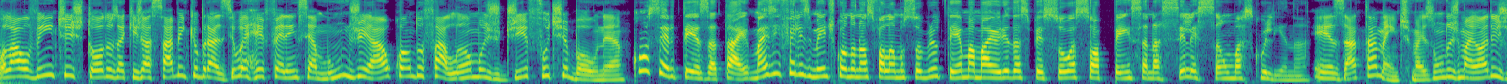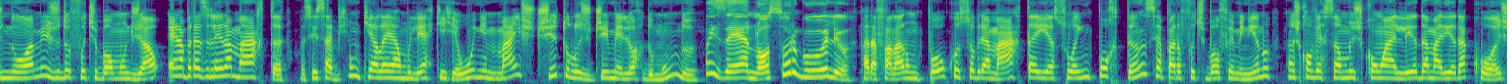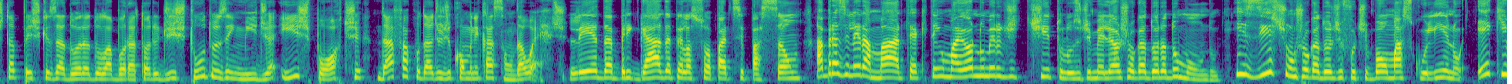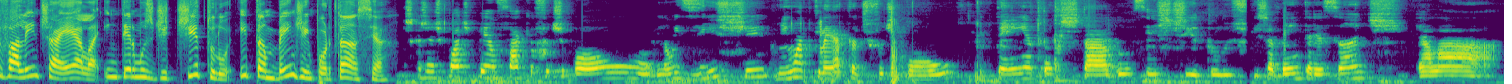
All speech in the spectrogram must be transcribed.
Olá, ouvintes! Todos aqui já sabem que o Brasil é referência mundial quando falamos de futebol, né? Com certeza, Thay. Mas infelizmente, quando nós falamos sobre o tema, a maioria das pessoas só pensa na seleção masculina. Exatamente. Mas um dos maiores nomes do futebol mundial é a brasileira Marta. Vocês sabiam que ela é a mulher que reúne mais títulos de melhor do mundo? Pois é, nosso orgulho. Para falar um pouco sobre a Marta e a sua importância para o futebol feminino, nós conversamos com a Leda Maria da Costa Costa, pesquisadora do Laboratório de Estudos em Mídia e Esporte da Faculdade de Comunicação da UERJ. Leda, obrigada pela sua participação. A brasileira Marta é a que tem o maior número de títulos de melhor jogadora do mundo. Existe um jogador de futebol masculino equivalente a ela em termos de título e também de importância? Acho que a gente pode pensar que o futebol não existe nenhum atleta de futebol que tenha conquistado seis títulos. Isso é bem interessante. Ela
